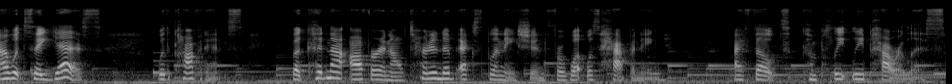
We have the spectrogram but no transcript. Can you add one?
I would say yes with confidence, but could not offer an alternative explanation for what was happening. I felt completely powerless.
